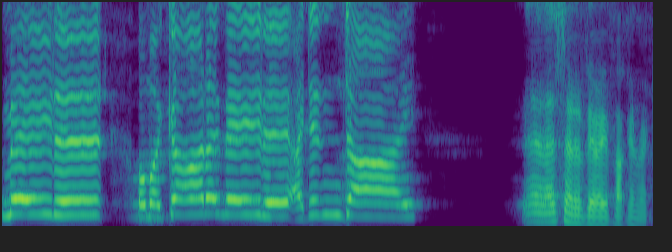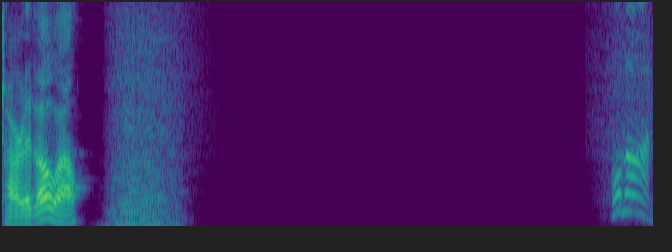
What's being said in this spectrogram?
Made it! Oh my god, I made it! I didn't die! Yeah, that sounded very fucking retarded. Oh well. Hold on.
